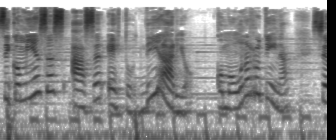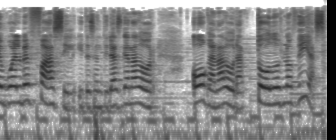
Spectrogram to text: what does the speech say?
Si comienzas a hacer esto diario, como una rutina, se vuelve fácil y te sentirás ganador o ganadora todos los días.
